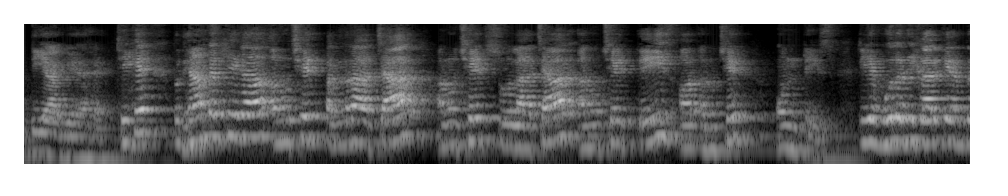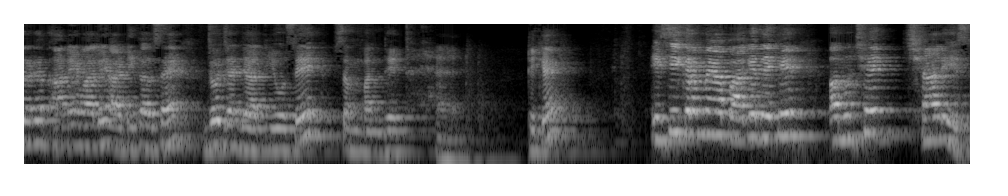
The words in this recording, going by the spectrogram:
दिया गया है। ठीक है? तो ध्यान रखिएगा, अनुच्छेद पंद्रह चार, अनुच्छेद सोलह चार, अनुच्छेद तेईस और अनुच्छेद उनतीस। तो ये मूल अधिकार के अंतर्गत आने वाले आर्टिकल्स हैं, जो जनजातियों से संबंधित हैं। ठीक है? इसी क्रम में आप आगे देखें, अनुच्छेद 46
